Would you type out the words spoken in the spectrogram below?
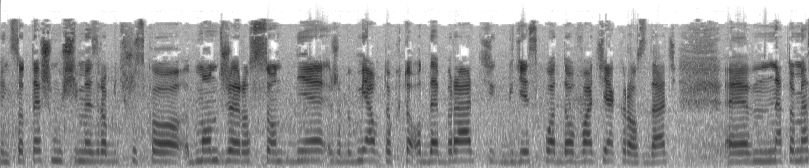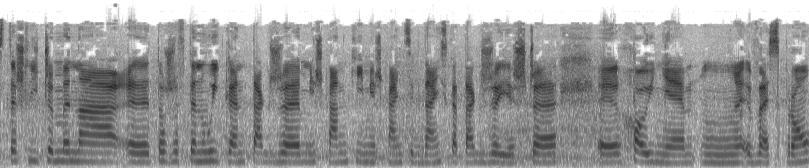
więc to też musimy zrobić wszystko mądrze, rozsądnie, żeby miał to kto odebrać, gdzie składować, jak rozdać. Natomiast też liczymy na e, to, że w ten weekend także mieszkanki i mieszkańcy Gdańska także jeszcze e, hojnie mm, wesprą.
